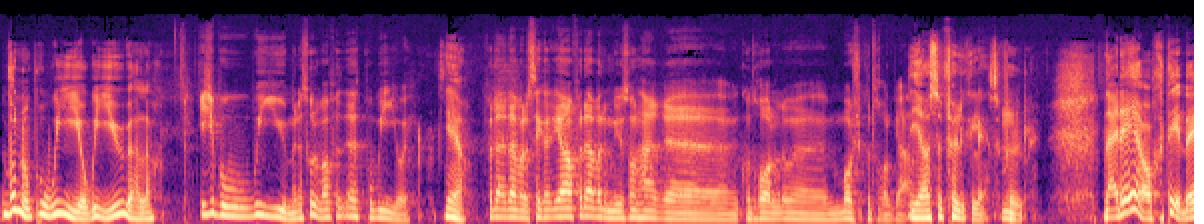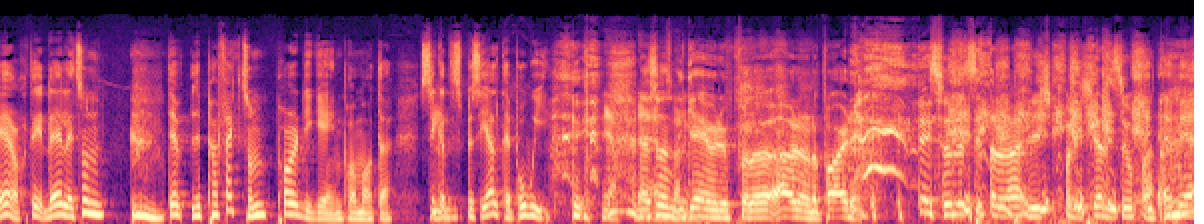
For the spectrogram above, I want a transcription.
Var det noe på Wii og Wii U, eller? Ikke på Wii U, men jeg tror det var på, på Wii òg. Ja. For der, der var det sikkert, ja, for der var det mye sånn her eh, kontroll, eh, motion control-greier. Ja, selvfølgelig. selvfølgelig. Nei, det er artig. Det er artig. Det er litt sånn det er, det er perfekt sånn party game, på en måte. Sikkert spesielt det på Wii. Ja, Det er sånn game du puller out on a party. så du sitter der for deg sjøl i sofaen. Jeg,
